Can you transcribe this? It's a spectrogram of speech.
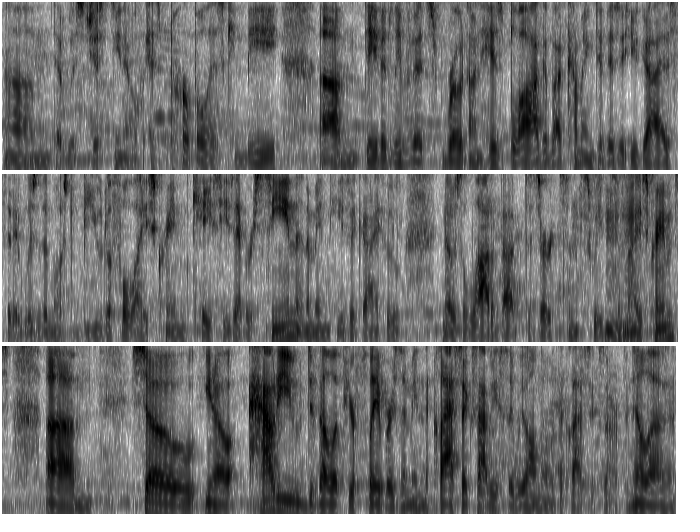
um, that was just, you know, as purple as can be. Um, David Lebovitz wrote on his blog about coming to visit you guys that it was the most beautiful ice cream case he's ever seen. And I mean, he's a guy who knows a lot about desserts and sweets and ice creams. Um, so, you know, how do you develop your flavors? I mean, the classics, obviously, we all know what the classics are vanilla,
